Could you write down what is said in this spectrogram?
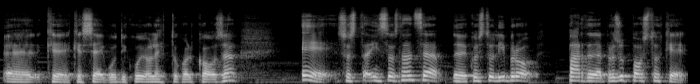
eh, che, che, seguo, di cui ho letto qualcosa, e in sostanza eh, questo libro parte dal presupposto che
